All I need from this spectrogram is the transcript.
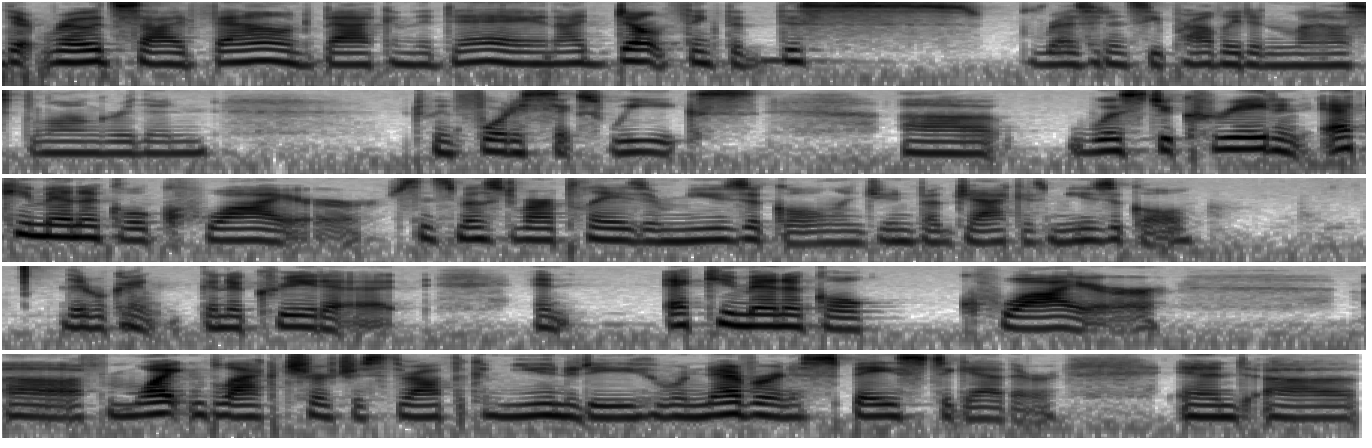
that Roadside found back in the day, and I don't think that this residency probably didn't last longer than between four to six weeks, uh, was to create an ecumenical choir. Since most of our plays are musical and Junebug Jack is musical, they were going to create a, an ecumenical choir uh, from white and black churches throughout the community who were never in a space together. And uh,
